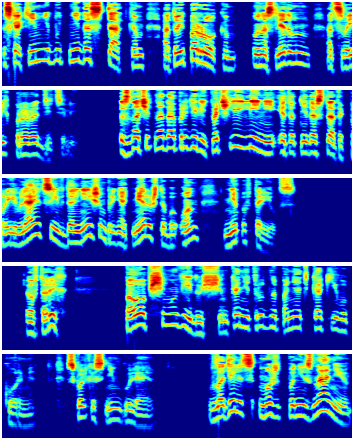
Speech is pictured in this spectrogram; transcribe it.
с каким-нибудь недостатком, а то и пороком, унаследованным от своих прародителей. Значит, надо определить, по чьей линии этот недостаток проявляется и в дальнейшем принять меры, чтобы он не повторился. Во-вторых, по общему виду щенка нетрудно понять, как его кормят, сколько с ним гуляют. Владелец может по незнанию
